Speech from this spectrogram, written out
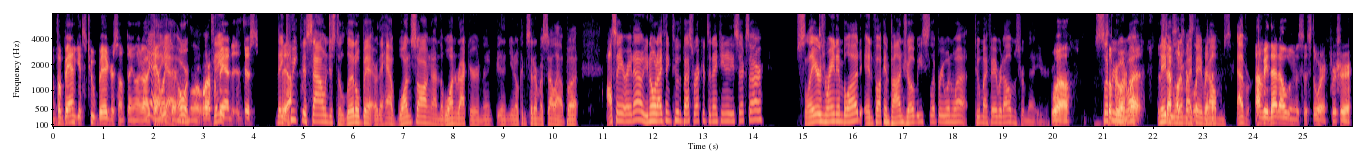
if a band gets too big or something, like I Yeah, can't like that or anymore. Or if they- a band just they Yeah. tweak the sound just a little bit or they have one song on the one record and, and you know consider them a sellout but i'll say it right now you know what i think two of the best records in 1986 are slayer's reign in blood and fucking bon jovi's slippery when wet two of my favorite albums from that year well, slippery, when wet, maybe one of my like, favorite albums ever I mean, that album is historic for sure.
